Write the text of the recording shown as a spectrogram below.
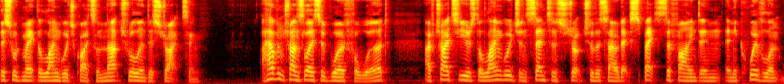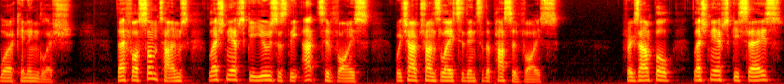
this would make the language quite unnatural and distracting. I haven't translated word for word. I've tried to use the language and sentence structure that I would expect to find in an equivalent work in English. Therefore, sometimes Leśniewski uses the active voice, which I've translated into the passive voice. For example, Leśniewski says,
